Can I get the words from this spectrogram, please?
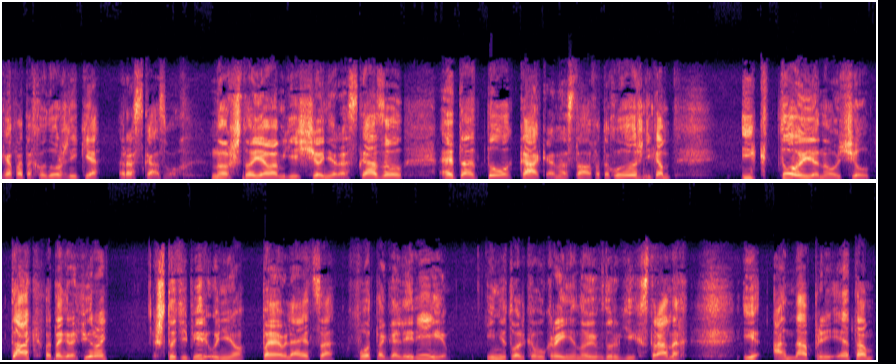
как о фотохудожнике, рассказывал. Но что я вам еще не рассказывал, это то, как она стала фотохудожником и кто ее научил так фотографировать, что теперь у нее появляются фотогалереи, и не только в Украине, но и в других странах, и она при этом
